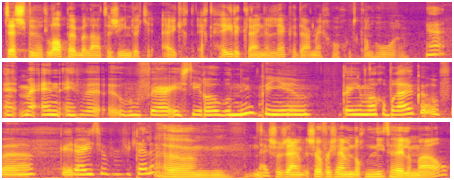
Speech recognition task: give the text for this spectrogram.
tests in het lab hebben laten zien dat je eigenlijk echt hele kleine lekken daarmee gewoon goed kan horen. Ja, en, maar en even, eh, hoe ver is die robot nu? Kun je, kun je hem al gebruiken of eh, kun je daar iets over vertellen? Ehm, nee, zo zijn, zover zijn we nog niet helemaal.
